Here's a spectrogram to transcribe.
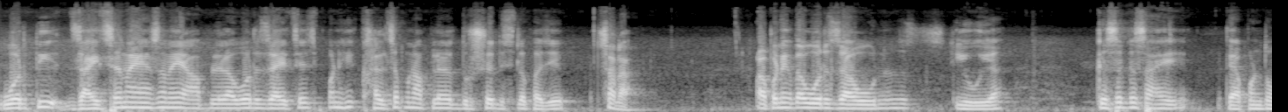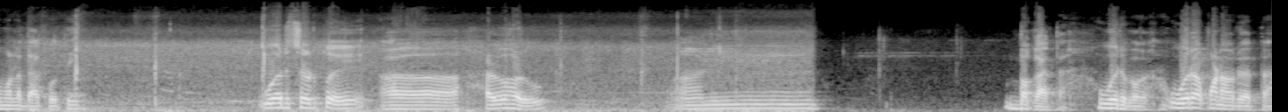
वरती जायचं नाही असं नाही आपल्याला वर जायचंच पण हे खालचं पण आपल्याला दृश्य दिसलं पाहिजे. चला. आपण एकदा वर जाऊनच येऊया. कसं कसं आहे ते आपण तुम्हाला दाखवते. वर चढतो आहे हळूहळू. आणि बघा आता वर बघा वर आपण आलो आता.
